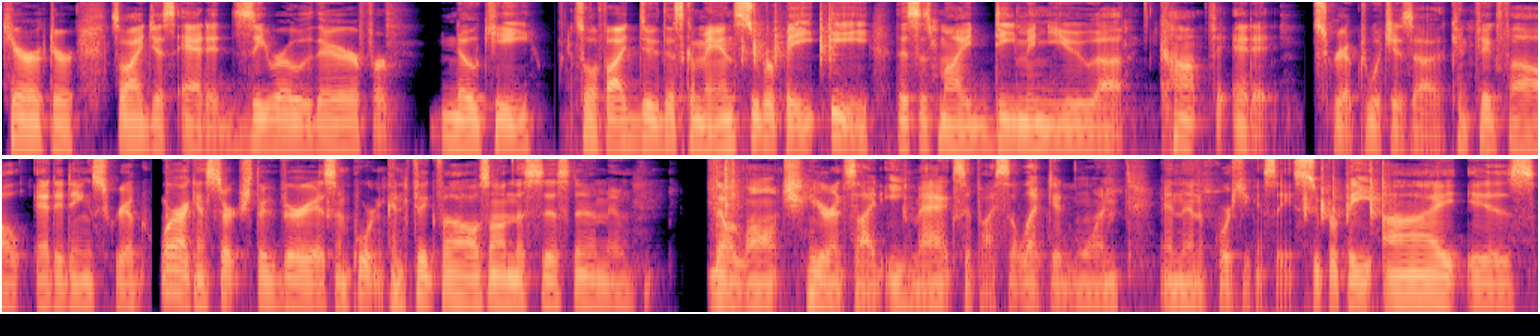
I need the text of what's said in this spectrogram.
character. So I just added zero there for no key. So if I do this command, super P E, this is my dmenu uh, conf edit script, which is a config file editing script where I can search through various important config files on the system and they'll launch here inside Emacs if I selected one. And then, of course, you can see Super PI is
